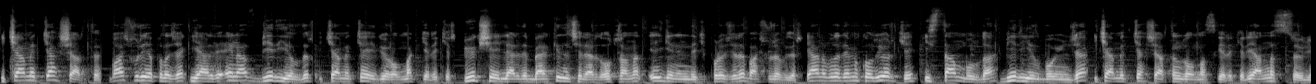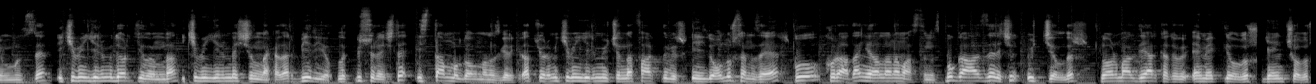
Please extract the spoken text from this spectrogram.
İkametgah şartı. Başvuru yapılacak yerde en az 1 yıldır ikametgah ediyor olmak gerekir. Büyük şehirlerde, merkez ilçelerde oturanlar il genelindeki projelere başvurabilir. Yani bu da demek oluyor ki İstanbul'da 1 yıl boyunca ikametgah şartınız olması gerekir. Yani nasıl söyleyeyim bunu size? 2024 yılından 2025 yılına kadar 1 yıllık bir süreçte İstanbul'da olmanız gerekir. Atıyorum 2023 yılında farklı bir ilde olursanız eğer bu kuradan yararlanamazsınız. Bu gaziler için 3 yıldır. Normal diğer kategori emekli olur, genç olur,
